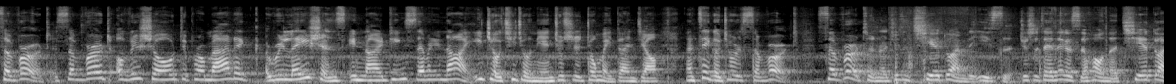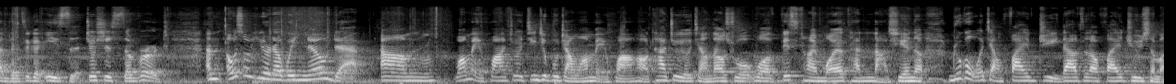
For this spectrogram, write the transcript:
subvert subvert official diplomatic relations in 1979. 一九七九年就是中美断交，那这个就是 subvert subvert 呢就是切断的意思，就是在那个时候呢切断的这个意思就是 subvert。And also here that we know that，嗯、um,，王美花就是经济部长王美花哈，她就有讲到说，我 this time 我要谈哪些呢？如果我讲 five G，大家知道 five G 是什么？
